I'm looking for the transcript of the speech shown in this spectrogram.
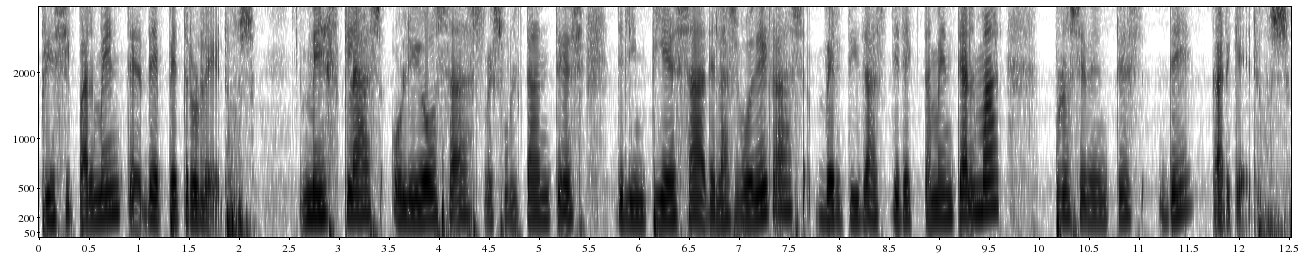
principalmente de petroleros. Mezclas oleosas resultantes de limpieza de las bodegas vertidas directamente al mar, procedentes de cargueros.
